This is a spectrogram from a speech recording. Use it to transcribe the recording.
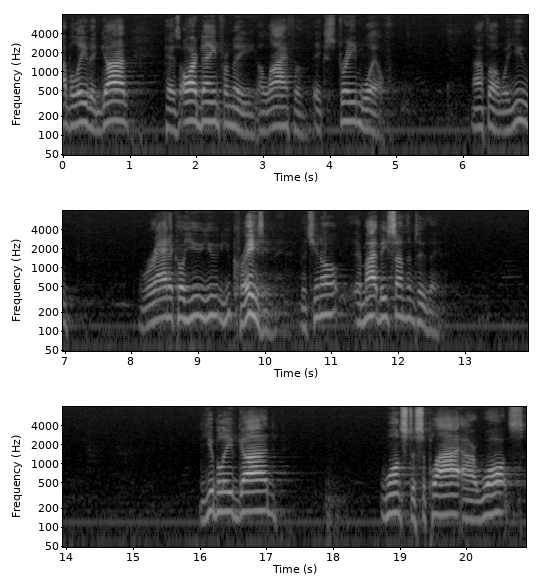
I believe that God has ordained for me a life of extreme wealth. I thought, well, you radical, you, you, you crazy, man. But you know, there might be something to that. Do you believe God wants to supply our wants?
